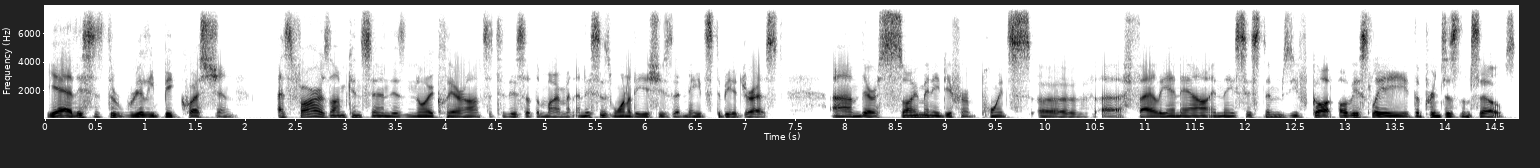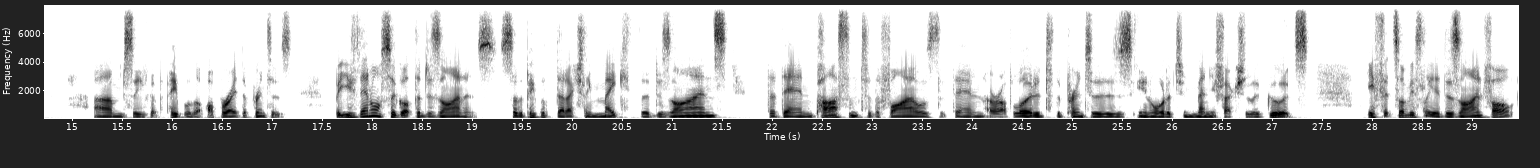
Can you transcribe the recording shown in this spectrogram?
Yeah, this is the really big question. As far as I'm concerned, there's no clear answer to this at the moment, and this is one of the issues that needs to be addressed. Um, there are so many different points of uh, failure now in these systems. You've got obviously the printers themselves. Um, so you've got the people that operate the printers, but you've then also got the designers. So the people that actually make the designs, that then pass them to the files that then are uploaded to the printers in order to manufacture the goods. If it's obviously a design fault,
